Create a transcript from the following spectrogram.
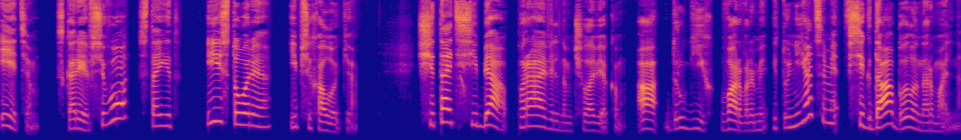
этим, скорее всего, стоит и история, и психология. Считать себя правильным человеком, а других варварами и тунеядцами всегда было нормально.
